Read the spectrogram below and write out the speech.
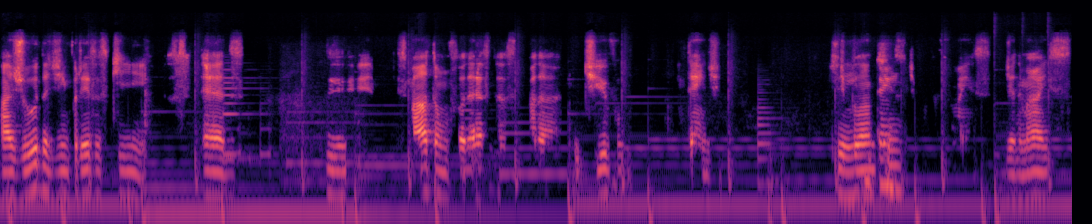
ajuda de empresas que é, desmatam florestas para cultivo, entende? Sim, de plantas, de plantações, de animais.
